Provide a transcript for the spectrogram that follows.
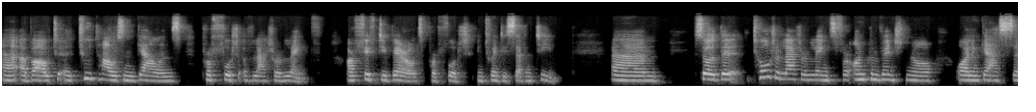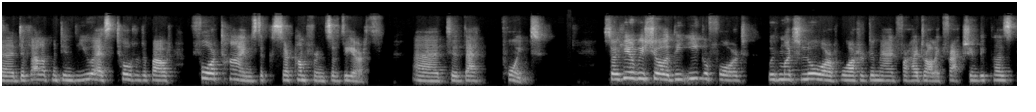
uh, about uh, 2,000 gallons per foot of lateral length, or 50 barrels per foot in 2017. Um, so the total lateral lengths for unconventional oil and gas uh, development in the US totaled about four times the circumference of the Earth uh, to that point. So here we show the Eagle Ford with much lower water demand for hydraulic fracturing because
